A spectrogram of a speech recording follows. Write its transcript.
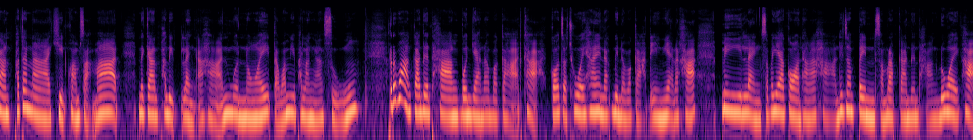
การพัฒนาขีดความสามารถ ในการผลิตแหล่งอาหารมวลน้อย แต่ว่ามีพลังงานสูง ระหว่างการเดินทางบนยานอวกาศค่ะ ก็จะช่วยให้นักบินอวกาศเองเนี่ยนะคะ มีแหล่งทรัพยากรทางอาหารที่จำเป็นสำหรับการเดินทางด้วยค่ะ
